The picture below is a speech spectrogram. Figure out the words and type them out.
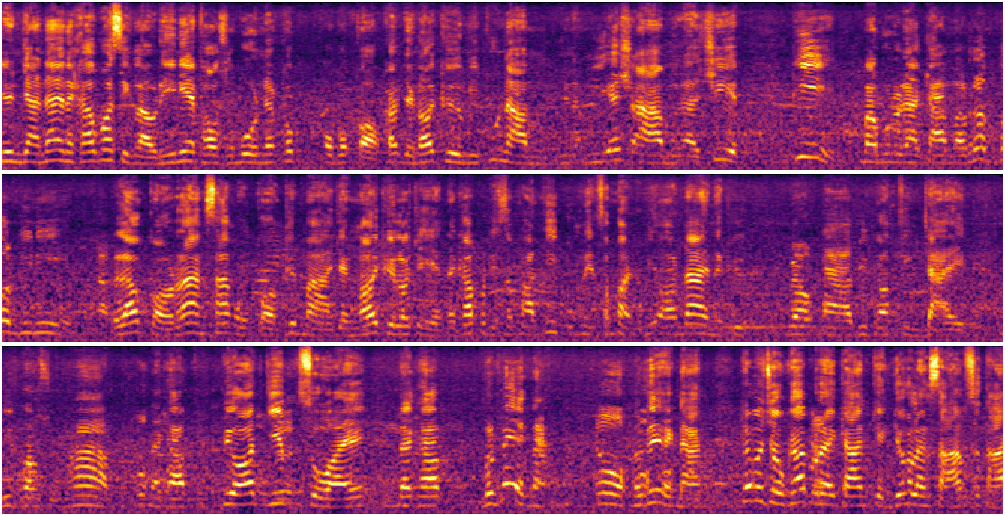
ยืนยันได้นะครับว่าสิ่งเหล่านี้เนี่ยทองสมบูรณ์นั้นครบองค์ประกอบครับอย่างน้อยคือมีผู้นำมี HR มืออาชีพ ที่มาบูรณาการมาเริ่มต้นที่นี่ แล้วก่อร่างสร้างองค์กรขึ้นมา อย่างน้อยคือเราจะเห็นนะครับปฏิสัมพันธ์ที่ผมเห็นสัมผัสกับพี่ออสได้นะคือแววตามีความจริงใจ มีความสุภาพนะครับพี่ออสยิ้มสวยนะครับเหมันไม่เอกหนัง โอ้มันไม่เอกหนังท่านผู้ชมครับรายการเก่งยกกำลังสามสถา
